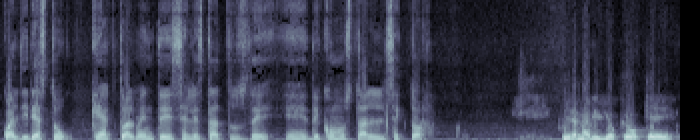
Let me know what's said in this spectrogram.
¿Cuál dirías tú que actualmente es el estatus de, cómo está el sector? Mira, Mario, yo creo que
